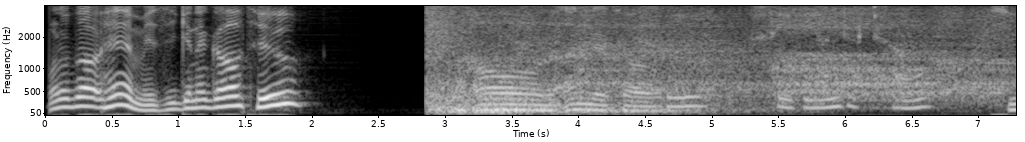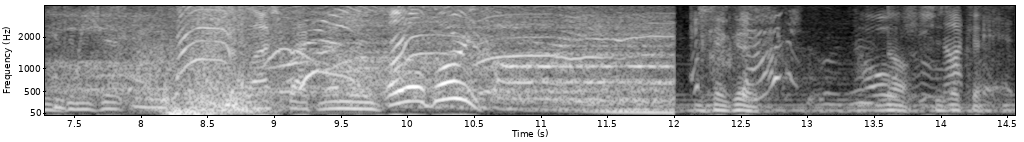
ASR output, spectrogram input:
What about him? Is he gonna go too? Oh, the undertow. We see the undertow. She's gonna get flashback memories. Oh no, Dory! Okay, good. No, No, she's, okay. dead.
